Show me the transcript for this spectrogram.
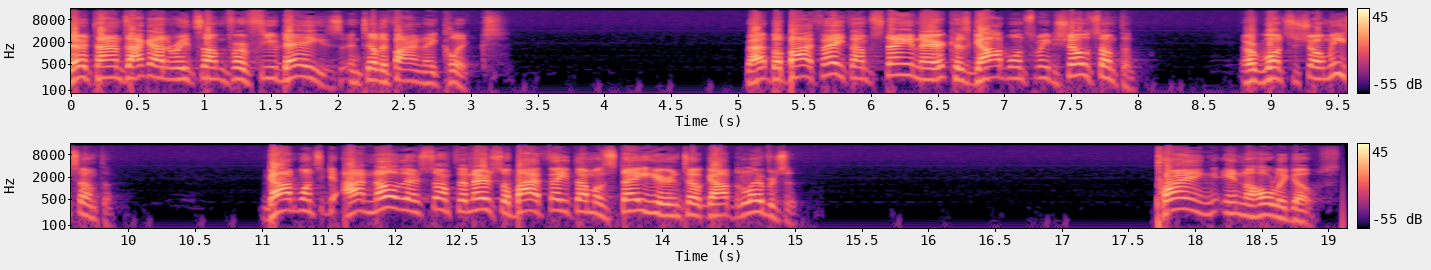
There are times I got to read something for a few days until it finally clicks. Right? But by faith, I'm staying there because God wants me to show something or wants to show me something. God wants to, I know there's something there, so by faith, I'm going to stay here until God delivers it. Praying in the Holy Ghost.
